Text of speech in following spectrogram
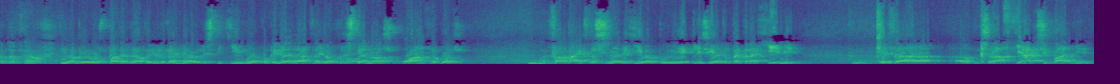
με τον Θεό. Η οποία όμως Πατέρ Γαβρίλ δεν είναι οριστική η διακοπή. Δηλαδή αν θέλει ο χριστιανός, ο άνθρωπος, θα πάει στο συνεργείο που είναι η εκκλησία του Πετραχίλη και θα ξαναφτιάξει πάλι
